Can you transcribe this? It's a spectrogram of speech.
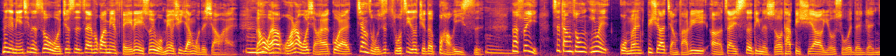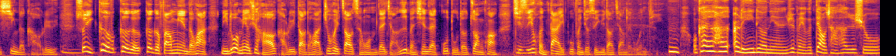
那个年轻的时候，我就是在外面肥累，所以我没有去养我的小孩。然后我要我要让我小孩过来，这样子我就我自己都觉得不好意思。嗯，那所以这当中，因为我们必须要讲法律，呃，在设定的时候，它必须要有所谓的人性的考虑。所以各各个各个方面的话，你如果没有去好好考虑到的话，就会造成我们在讲日本现在孤独的状况，其实有很大一部分就是遇到。这样的问题，嗯，我看他二零一六年日本有个调查，他是说，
